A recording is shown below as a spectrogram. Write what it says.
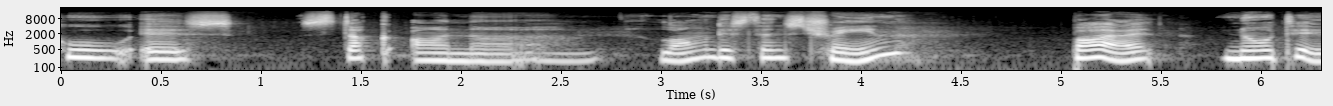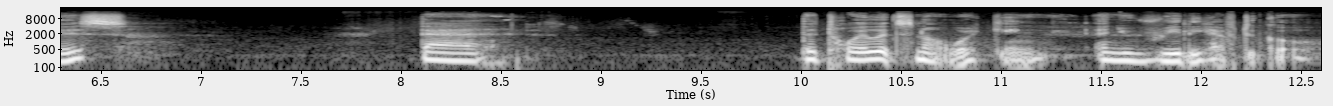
who is stuck on a long distance train, but notice that the toilet's not working and you really have to go?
